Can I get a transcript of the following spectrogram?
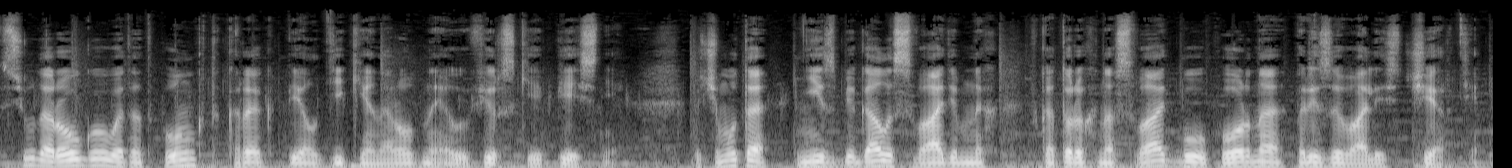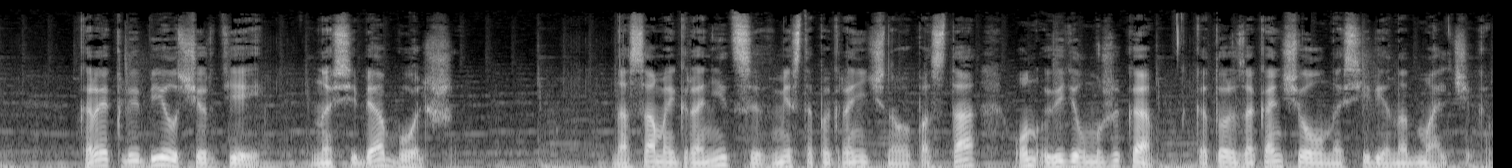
Всю дорогу в этот пункт Крэг пел дикие народные уфирские песни. Почему-то не избегал и свадебных, в которых на свадьбу упорно призывались черти. Крэг любил чертей, но себя больше – на самой границе, вместо пограничного поста, он увидел мужика, который заканчивал насилие над мальчиком.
